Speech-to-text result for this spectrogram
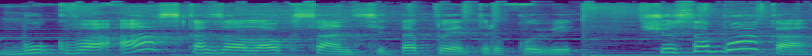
Буква А сказала Оксанці та Петрикові, що собака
